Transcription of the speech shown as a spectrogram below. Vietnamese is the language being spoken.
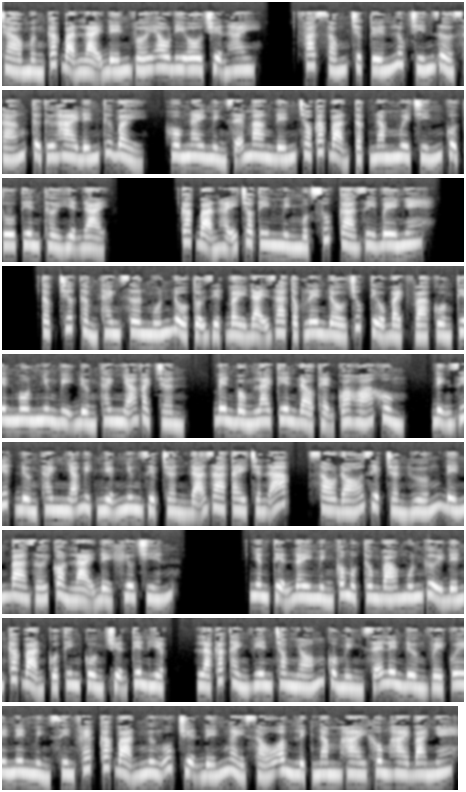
Chào mừng các bạn lại đến với audio chuyện hay. Phát sóng trực tuyến lúc 9 giờ sáng từ thứ hai đến thứ bảy. Hôm nay mình sẽ mang đến cho các bạn tập 59 của tu tiên thời hiện đại. Các bạn hãy cho tim mình một xúc cà di bê nhé. Tập trước Thẩm Thanh Sơn muốn đổ tội diệt bảy đại gia tộc lên đầu Trúc Tiểu Bạch và cuồng tiên môn nhưng bị đường Thanh Nhã vạch trần. Bên bồng lai tiên đảo thẹn qua hóa khùng, định giết đường Thanh Nhã bịt miệng nhưng Diệp Trần đã ra tay chấn áp, sau đó Diệp Trần hướng đến ba giới còn lại để khiêu chiến. Nhân tiện đây mình có một thông báo muốn gửi đến các bạn của tin cuồng chuyện tiên hiệp, là các thành viên trong nhóm của mình sẽ lên đường về quê nên mình xin phép các bạn ngưng úp chuyện đến ngày 6 âm lịch năm 2023 nhé.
